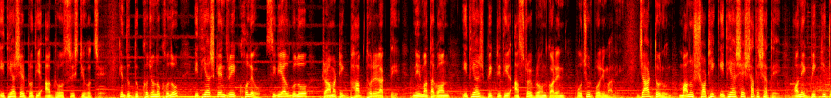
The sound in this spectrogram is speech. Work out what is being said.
ইতিহাসের প্রতি আগ্রহ সৃষ্টি হচ্ছে। কিন্তু দুঃখজনক হল ইতিহাস কেন্দ্রিক হলেও সিরিয়ালগুলো ড্রামাটিক ভাব ধরে রাখতে নির্মাতাগণ ইতিহাস বিকৃতির আশ্রয় গ্রহণ করেন প্রচুর পরিমাণে। যার দরুন মানুষ সঠিক ইতিহাসের সাথে সাথে অনেক বিকৃত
